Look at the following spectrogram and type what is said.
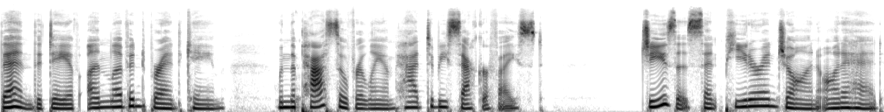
Then the day of unleavened bread came, when the Passover lamb had to be sacrificed. Jesus sent Peter and John on ahead.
